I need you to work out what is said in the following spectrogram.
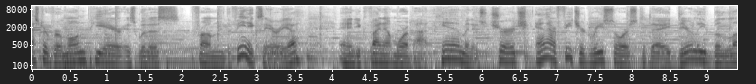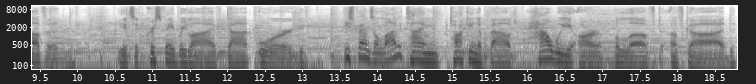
Pastor Vermon Pierre is with us from the Phoenix area, and you can find out more about him and his church and our featured resource today, Dearly Beloved it's at chrisfabrylive.org. He spends a lot of time talking about how we are beloved of God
